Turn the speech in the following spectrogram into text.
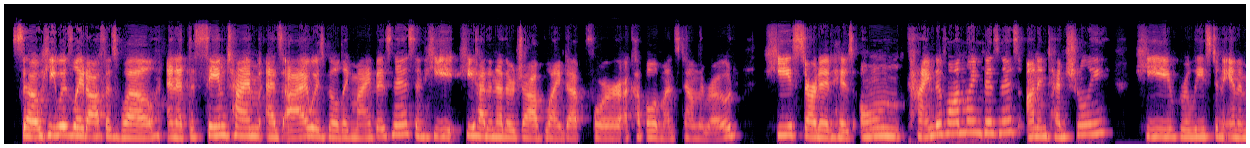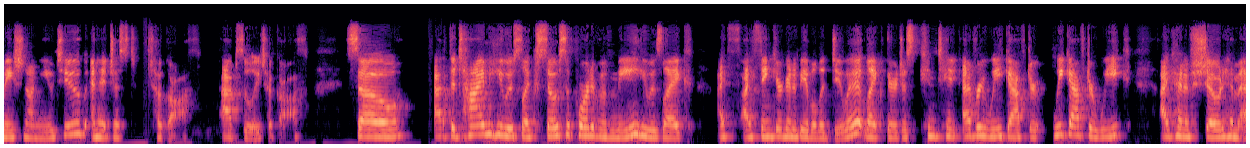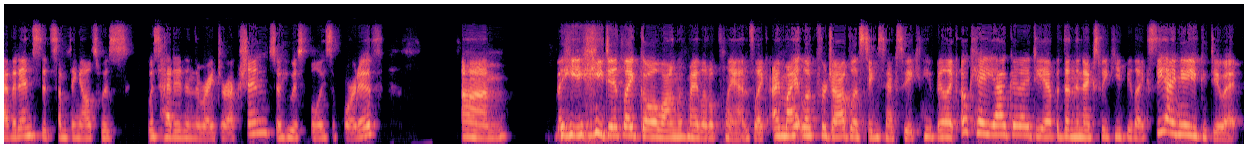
So he was laid off as well. And at the same time as I was building my business and he he had another job lined up for a couple of months down the road, he started his own kind of online business unintentionally. He released an animation on YouTube and it just took off. Absolutely took off. So at the time he was like so supportive of me. He was like, I, I think you're going to be able to do it. Like they're just continue every week after week after week. I kind of showed him evidence that something else was was headed in the right direction. So he was fully supportive. Um, but he he did like go along with my little plans. Like I might look for job listings next week. And he'd be like, okay, yeah, good idea. But then the next week he'd be like, see, I knew you could do it.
